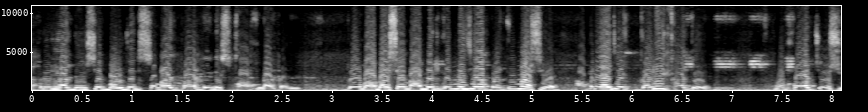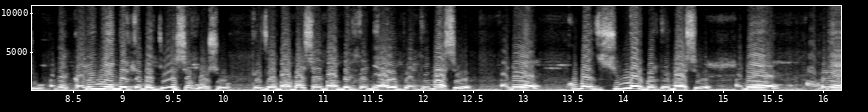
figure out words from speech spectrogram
એપ્રિલના દિવસે બહુજન સમાજ પાર્ટીની સ્થાપના કરી. તો બાબા સાહેબ આંબેડકરની જે આ પ્રતિમા છે, આપણે આજે કડી ખાતે હું પહોંચ્યો છું. અને કડીની અંદર તમે જોઈ શકો છો કે જે બાબા સાહેબ આંબેડકરની આવી પ્રતિમા છે, અને ખૂબ જ સુંદર પ્રતિમા છે. અને આપણે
